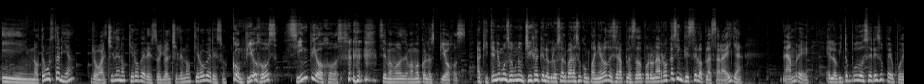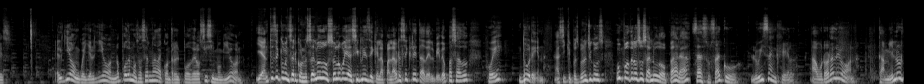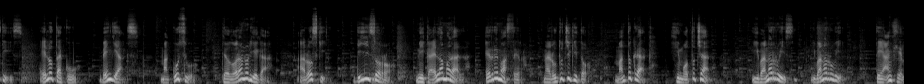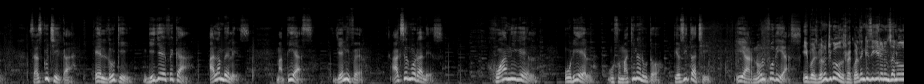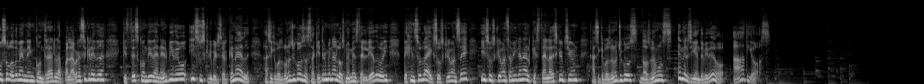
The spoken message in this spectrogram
¿Y no te gustaría? Yo al chile no quiero ver eso, yo al chile no quiero ver eso. ¿Con piojos? Sin piojos. se, mamó, se mamó con los piojos. Aquí tenemos a una Uchiha que logró salvar a su compañero de ser aplastado por una roca sin que éste lo aplastara a ella. Nah, hombre, el lobito pudo hacer eso, pero pues... El guion, güey, el guion. No podemos hacer nada contra el poderosísimo guion. Y antes de comenzar con los saludos, solo voy a decirles de que la palabra secreta del video pasado fue Duren. Así que pues bueno chicos, un poderoso saludo para Sasusaku, Luis Ángel, Aurora León, Camilo Ortiz, El Otaku, Ben Jax, Makusu, Teodora Noriega, Aroski, DJ Zorro, Micael Amaral, R Master, Naruto Chiquito, Manto Crack, Himoto Chan, Ivana Ruiz, Ivana Rubí, Te Ángel, Sasku Chica, El Duki, Guille FK, Alan Vélez, Matías, Jennifer, Axel Morales, Juan Miguel, Uriel, Uzumaki Naruto, Diositachi y Arnulfo Díaz. Y pues bueno chicos, recuerden que si quieren un saludo solo deben de encontrar la palabra secreta que está escondida en el video y suscribirse al canal. Así que pues bueno chicos, hasta aquí terminan los memes del día de hoy. Dejen su like, suscríbanse y suscríbanse a mi canal que está en la descripción. Así que pues bueno chicos, nos vemos en el siguiente video. Adiós.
